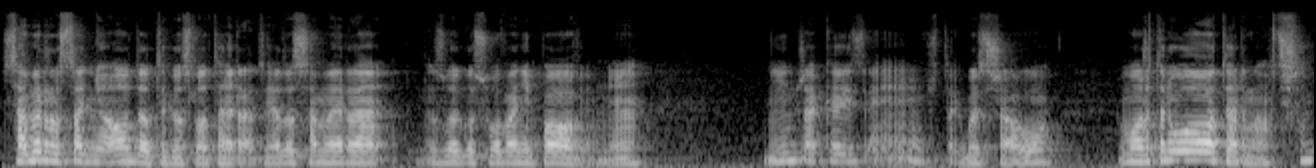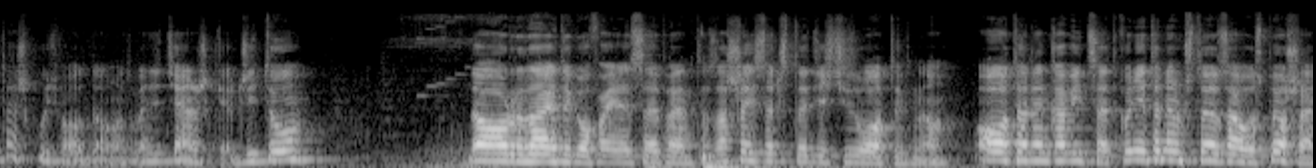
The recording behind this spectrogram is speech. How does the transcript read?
Summer ostatnio oddał tego slotera, to ja do Summera złego słowa nie powiem, nie? Ninja Case, eee, tak bez szału. No może ten Water, no chociaż on też kuźwa oddał, no to będzie ciężkie. G2? Dobra, daję tego fajnie serpenta, za 640 zł, no. O, te rękawice, tylko nie ten M4 proszę.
